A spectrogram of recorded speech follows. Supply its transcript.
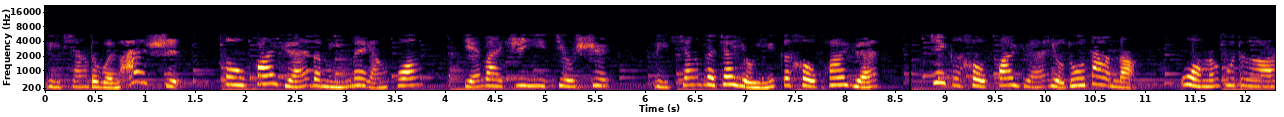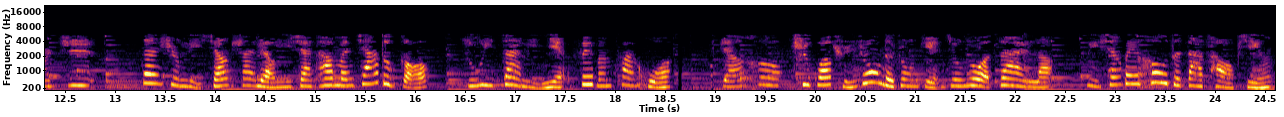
李湘的文案是后花园的明媚阳光，言外之意就是李湘的家有一个后花园。这个后花园有多大呢？我们不得而知。但是李湘晒了一下他们家的狗，足以在里面飞奔快活。然后吃瓜群众的重点就落在了李湘背后的大草坪。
